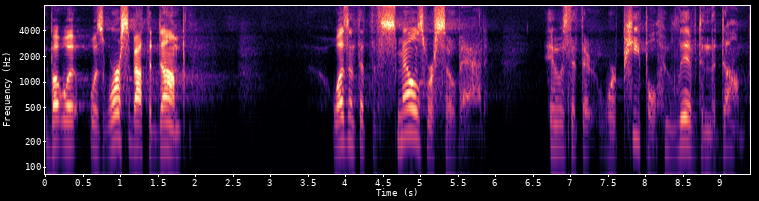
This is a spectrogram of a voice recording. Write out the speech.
But what was worse about the dump wasn't that the smells were so bad, it was that there were people who lived in the dump.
